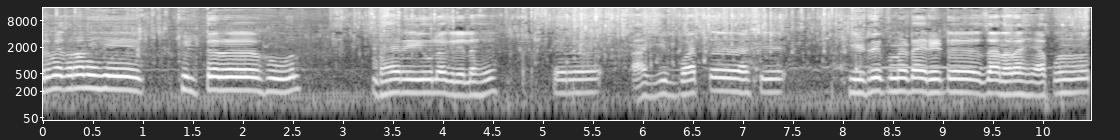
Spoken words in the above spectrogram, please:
तर मित्रांनो हे फिल्टर होऊन बाहेर येऊ लागलेलं आहे. तर अजिबात असे हिड्रेपनं डायरेक्ट जाणार आहे. आपण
